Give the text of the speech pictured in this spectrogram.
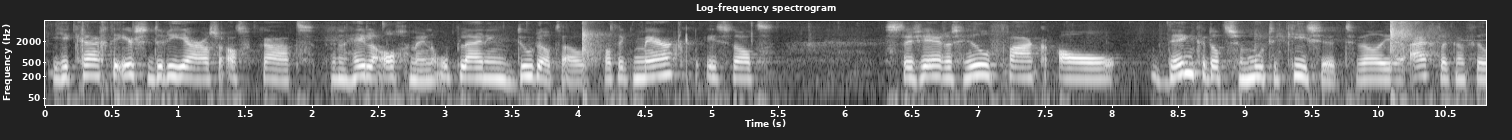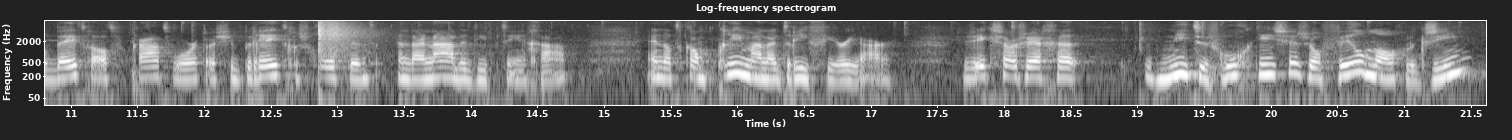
je krijgt de eerste drie jaar als advocaat een hele algemene opleiding. Doe dat ook. Wat ik merk is dat stagiaires heel vaak al denken dat ze moeten kiezen. Terwijl je eigenlijk een veel betere advocaat wordt als je breed geschoold bent en daarna de diepte ingaat. En dat kan prima na drie, vier jaar. Dus ik zou zeggen, niet te vroeg kiezen, zoveel mogelijk zien.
